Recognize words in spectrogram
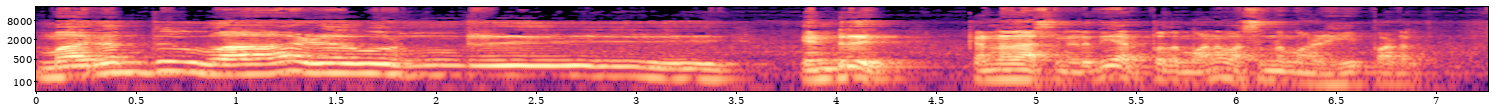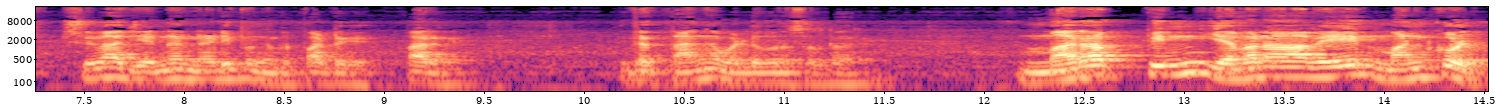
மறந்து வாழ ஒன்று என்று கண்ணதாசன் எழுதிய அற்புதமான வசந்த மாளிகை பாடல். சிவாஜி என்ன நடிப்புங்க இந்த பாட்டுக்கு? பாருங்க. இதை தாங்க வள்ளுவர் சொல்றாரு. மரப்பின் எவனாவேன் மண்கொள்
